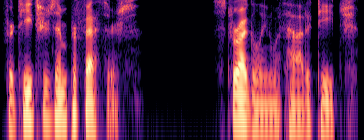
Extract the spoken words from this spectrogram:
For teachers and professors struggling with how to teach.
